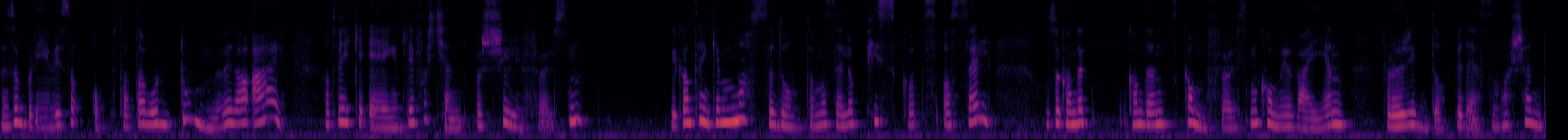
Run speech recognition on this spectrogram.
Men så blir vi så opptatt av hvor dumme vi da er, at vi ikke egentlig får kjent på skyldfølelsen. Vi kan tenke masse dumt om oss selv og piske oss selv, og så kan, det, kan den skamfølelsen komme i veien for å rydde opp i det som har skjedd.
